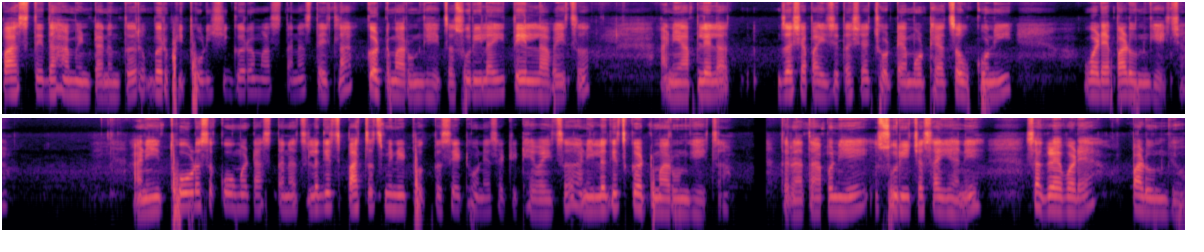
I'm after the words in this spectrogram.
पाच ते दहा मिनटानंतर बर्फी थोडीशी गरम असतानाच त्याला कट मारून घ्यायचा. सुरीलाही तेल लावायचं आणि आपल्याला जशा पाहिजे तशा छोट्या मोठ्या चौकोनी वड्या पाडून घ्यायच्या. आणि थोडंसं कोमट असतानाच लगेच पाचच मिनिट फक्त सेट होण्यासाठी ठेवायचं आणि लगेच कट मारून घ्यायचा. तर आता आपण हे सुरीच्या साह्याने सगळ्या वड्या पाडून घेऊ.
